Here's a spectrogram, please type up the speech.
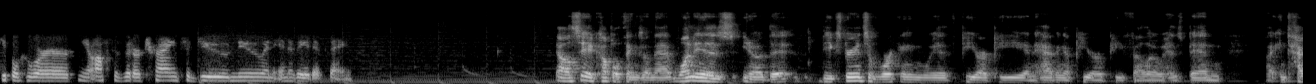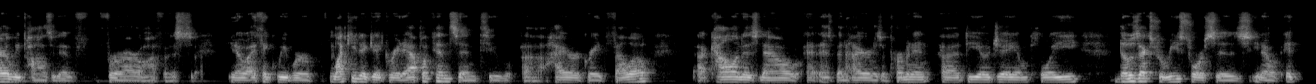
people who are, you know, offices that are trying to do new and innovative things? I'll say a couple things on that. One is, you know, the the experience of working with PRP and having a PRP fellow has been uh, entirely positive for our office. You know, I think we were lucky to get great applicants and to uh, hire a great fellow. Uh, Colin is now has been hired as a permanent uh, DOJ employee. Those extra resources, you know, it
